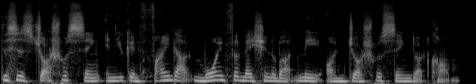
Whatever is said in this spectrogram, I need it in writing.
This is Joshua Singh, and you can find out more information about me on joshuasingh.com.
